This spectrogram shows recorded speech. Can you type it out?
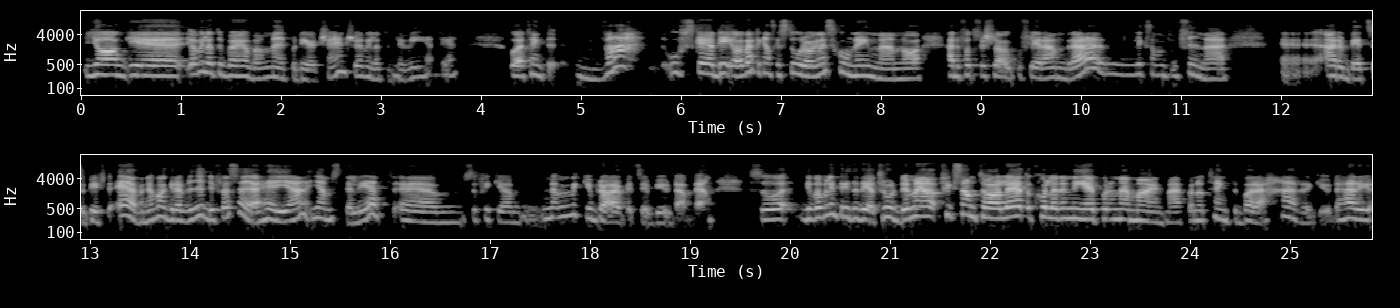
jag, eh, jag vill att du börjar jobba med mig på Dear Change och jag vill att du blir VD. Och jag tänkte, va? Oh, ska jag det? Jag har varit i ganska stora organisationer innan och hade fått förslag på flera andra liksom, fina eh, arbetsuppgifter. Även när jag var gravid, det får jag säga, heja jämställdhet, eh, så fick jag mycket bra arbetserbjudanden. Så det var väl inte riktigt det jag trodde, men jag fick samtalet och kollade ner på den här mindmappen och tänkte bara, herregud, det här är ju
